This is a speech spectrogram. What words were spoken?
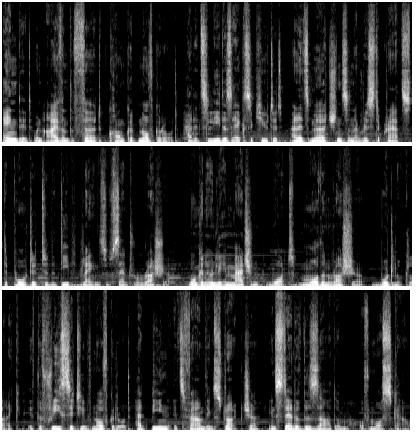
ended when Ivan III conquered Novgorod, had its leaders executed, and its merchants and aristocrats deported to the deep plains of central Russia. One can only imagine what modern Russia would look like if the free city of Novgorod had been its founding structure instead of the Tsardom of Moscow.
